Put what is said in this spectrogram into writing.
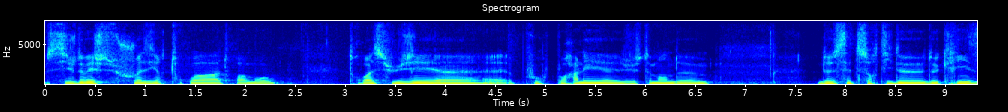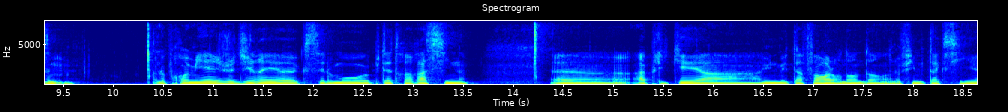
si je devais choisir trois, trois mots, trois sujets pour, pour aller justement de, de cette sortie de, de crise, Le premier, je dirais que c'est le mot peut-être racine. appliqué à une métaphore. Alors dans, le film Taxi,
